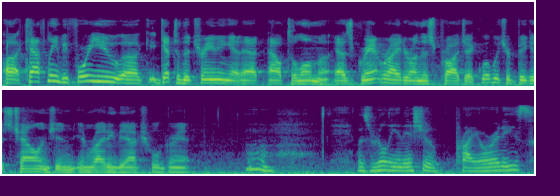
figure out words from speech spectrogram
Uh, Kathleen, before you uh, get to the training at, at, Alta Loma, as grant writer on this project, what was your biggest challenge in, in writing the actual grant? Hmm. It was really an issue of priorities,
